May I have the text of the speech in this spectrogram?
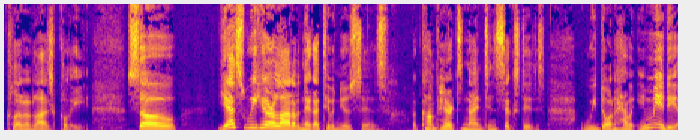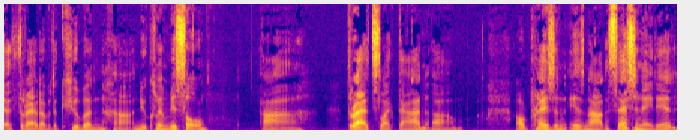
chronologically. So, yes, we hear a lot of negative news, but compared to 1960s, we don't have an immediate threat of the Cuban uh, nuclear missile uh, threats like that. Um, our president is not assassinated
